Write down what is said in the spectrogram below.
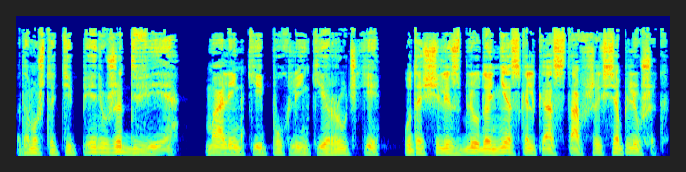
потому что теперь уже две маленькие пухленькие ручки утащили с блюда несколько оставшихся плюшек.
